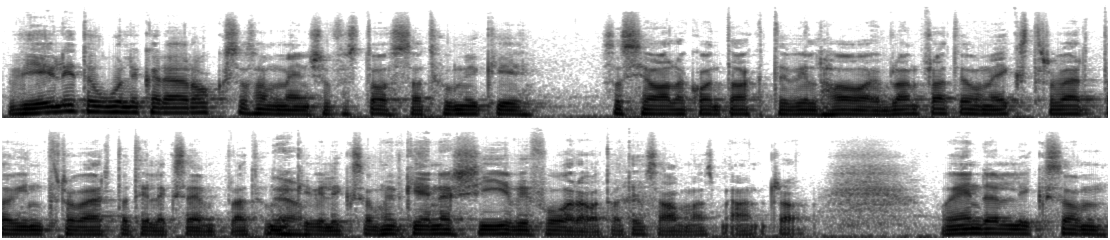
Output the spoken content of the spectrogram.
vi är ju lite olika där också som människor förstås, att hur mycket sociala kontakter vi vill ha. Ibland pratar vi om extroverta och introverta till exempel, att hur mycket, Ja. vi liksom, hur mycket energi vi får av att vara tillsammans med andra. Och en del liksom,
